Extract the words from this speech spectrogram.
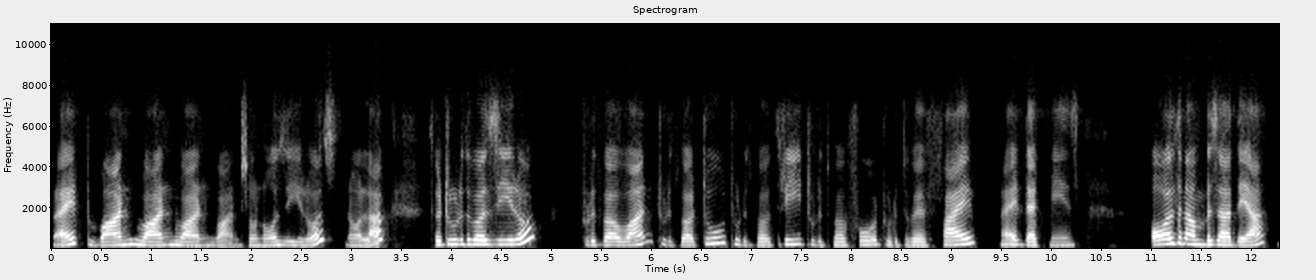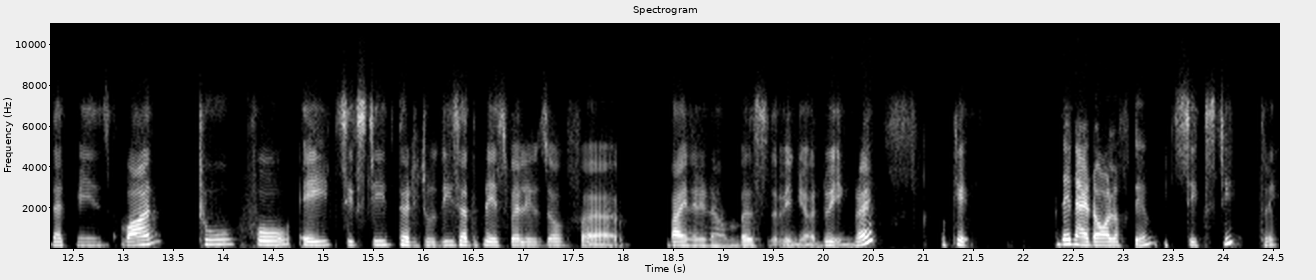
right? 1, 1, 1, 1. So no zeros, no luck. So 2 to the power 0, 2 to the power 1, 2 to the power 2, 2 to the power 3, 2 to the power 4, 2 to the power 5, right? That means all the numbers are there. That means 1, 2, 4, 8, 16, 32. These are the place values of uh, binary numbers when you're doing, right? Okay. Then add all of them. It's 63.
